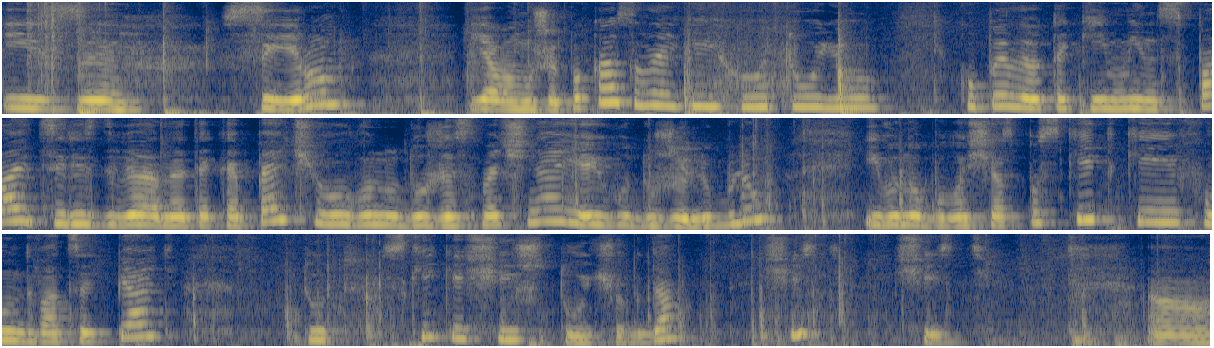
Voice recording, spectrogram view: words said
із сиром. Я вам вже показувала, як їх готую. Купили отакий мінспай, це різдвяне таке печиво, воно дуже смачне, я його дуже люблю. І воно було зараз по скидці, фунт 25. Тут скільки? 6 штучок, да? 6? 6. А,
